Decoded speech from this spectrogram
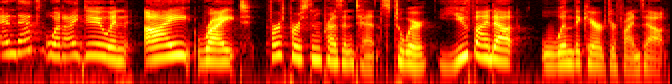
And that's what I do. And I write first person present tense to where you find out when the character finds out.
